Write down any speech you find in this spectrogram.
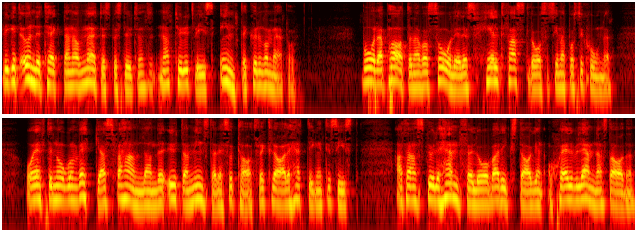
vilket undertecknarna av mötesbeslutet naturligtvis inte kunde gå med på. Båda parterna var således helt fastlåsta i sina positioner och efter någon veckas förhandlande utan minsta resultat förklarade Hettingen till sist att han skulle hemförlova riksdagen och själv lämna staden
